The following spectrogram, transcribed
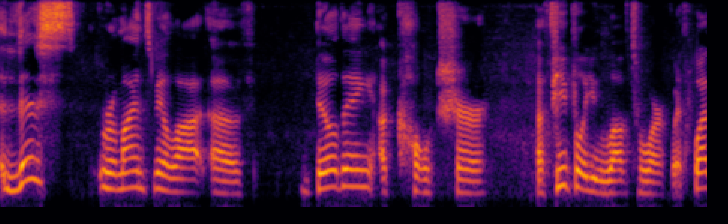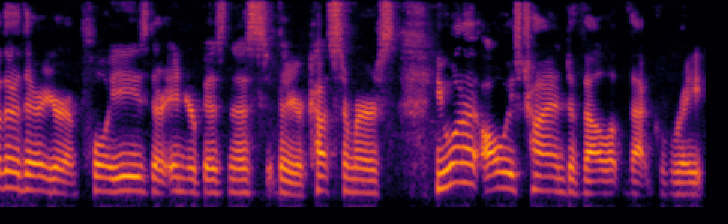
this reminds me a lot of building a culture of people you love to work with, whether they're your employees, they're in your business, they're your customers. You want to always try and develop that great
